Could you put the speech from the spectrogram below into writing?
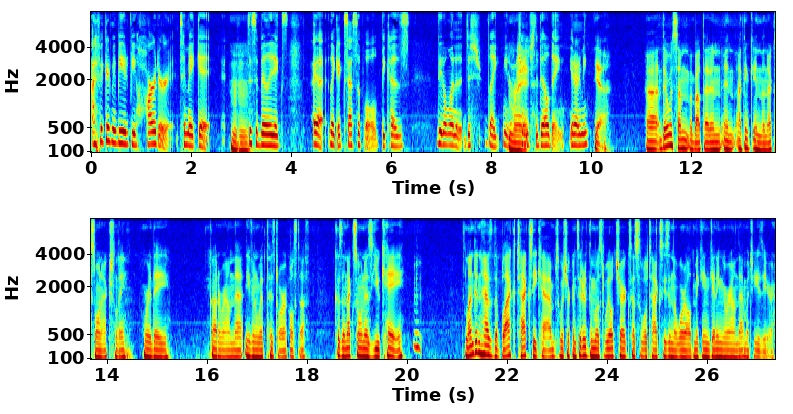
I figured maybe it'd be harder to make it hmm disability ex- uh, like accessible because they don't want to just like you know Right. change the building. You know what I mean? Yeah. Uh, there was some about that, and, and I think in the next one, actually, where they got around that, even with historical stuff. Because the next one is UK. Mm. London has the black taxi cabs, which are considered the most wheelchair accessible taxis in the world, making getting around that much easier.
